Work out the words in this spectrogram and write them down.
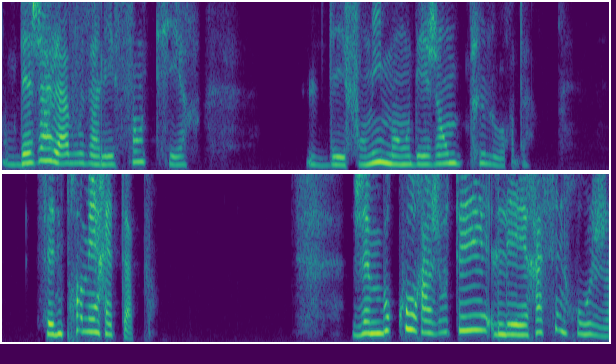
Donc déjà là, vous allez sentir des fourmillements ou des jambes plus lourdes. C'est une première étape. J'aime beaucoup rajouter les racines rouges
